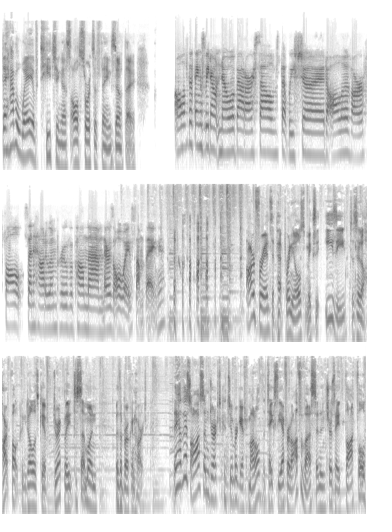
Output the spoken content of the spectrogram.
they have a way of teaching us all sorts of things don't they all of the things we don't know about ourselves that we should, all of our faults and how to improve upon them. There's always something. our friends at Pet Perennials makes it easy to send a heartfelt condolence gift directly to someone with a broken heart. They have this awesome direct to consumer gift model that takes the effort off of us and ensures a thoughtful,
